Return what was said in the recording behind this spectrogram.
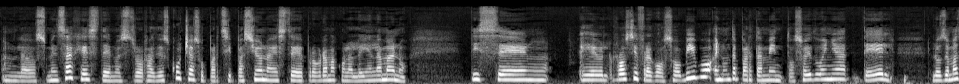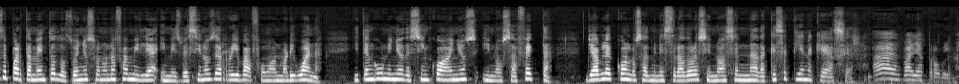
los mensajes de nuestro radio escucha, su participación a este programa con la ley en la mano. Dicen eh, Rosy Fregoso, vivo en un departamento, soy dueña de él. Los demás departamentos, los dueños son una familia y mis vecinos de arriba fuman marihuana. Y tengo un niño de cinco años y nos afecta. Ya hablé con los administradores y no hacen nada. ¿Qué se tiene que hacer? Ah, vaya problema.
